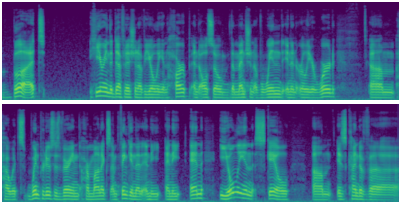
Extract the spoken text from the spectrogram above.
but hearing the definition of Aeolian harp and also the mention of wind in an earlier word, um, how its wind produces varying harmonics, I'm thinking that an, an, an Aeolian scale um, is kind of uh,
